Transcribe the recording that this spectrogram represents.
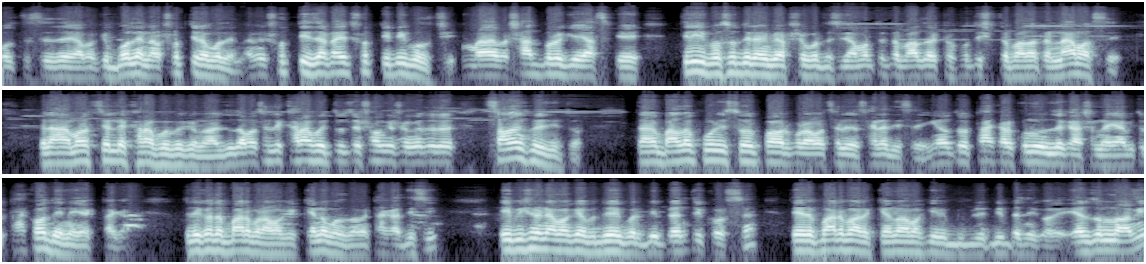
বলতেছে যে, আমাকে বলেন, আমার সত্যিটা বলেন। আমি সত্যি যেটাই সত্যিটাই বলছি। সাত বড় গিয়ে আজকে তিরিশ বছর ধরে আমি ব্যবসা করতেছি। আমার তো একটা ভালো একটা প্রতিষ্ঠা, ভালো একটা নাম আছে। তাহলে আমার ছেলে খারাপ হবে কেন? আর যদি আমার ছেলে খারাপ হইতো যে সঙ্গে সঙ্গে চালান করে দিত। তা আমি ভালো পরিচয় পাওয়ার পর আমার ছেলে ছেড়ে দিছে। এখানে তো টাকার কোনো উল্লেখ আসে নাই, আমি তো টাকাও দিই নাই এক টাকা। তো এই কথা বারবার আমাকে কেন বলব? আমি টাকা দিছি। এই বিষয় নিয়ে আমাকে দু একবার বিভ্রান্তি করছে। এর বারবার কেন আমাকে বিভ্রান্তি করে? এর জন্য আমি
